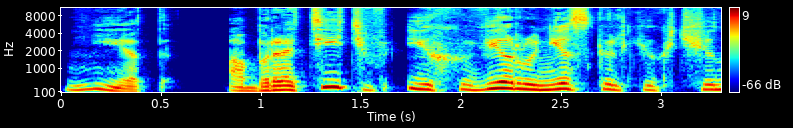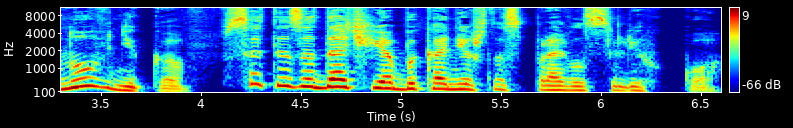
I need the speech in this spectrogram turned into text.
Нет, Обратить в их веру нескольких чиновников, с этой задачей я бы, конечно, справился легко.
